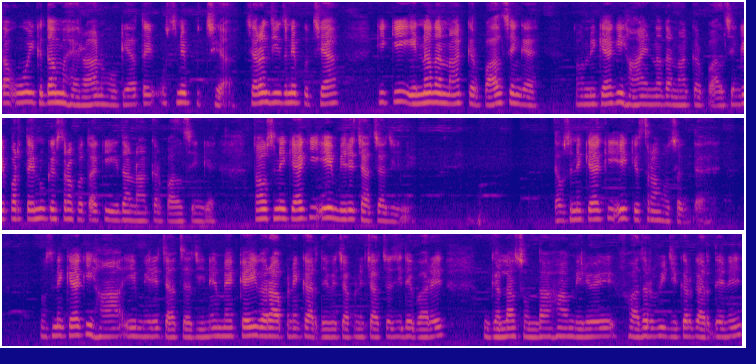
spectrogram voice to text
ਤਾਂ ਉਹ ਇੱਕਦਮ ਹੈਰਾਨ ਹੋ ਗਿਆ ਤੇ ਉਸਨੇ ਪੁੱਛਿਆ, ਚਰਨਜੀਤ ਨੇ ਪੁੱਛਿਆ ਕਿ ਕੀ ਇਹਨਾਂ ਦਾ ਨਾਂ ਕਿਰਪਾਲ ਸਿੰਘ ਹੈ? ਤਾਂ ਉਹਨੇ ਕਿਹਾ ਕਿ ਹਾਂ, ਇਹਨਾਂ ਦਾ ਨਾਂ ਕਿਰਪਾਲ ਸਿੰਘ ਹੈ, ਪਰ ਤੈਨੂੰ ਕਿਸ ਤਰ੍ਹਾਂ ਪਤਾ ਕਿ ਇਹਦਾ ਨਾਂ ਕਿਰਪਾਲ ਸਿੰਘ ਹੈ? ਤਾਂ ਉਸਨੇ ਕਿਹਾ ਕਿ ਇਹ ਮੇਰੇ ਚਾਚਾ ਜੀ ਨੇ। ਤਾਂ ਉਸਨੇ ਕਿਹਾ ਕਿ ਇਹ ਕਿਸ ਤਰ੍ਹਾਂ ਹੋ ਸਕਦਾ ਹੈ? ਉਸਨੇ ਕਿਹਾ ਕਿ ਹਾਂ, ਇਹ ਮੇਰੇ ਚਾਚਾ ਜੀ ਨੇ। ਮੈਂ ਕਈ ਵਾਰ ਆਪਣੇ ਘਰ ਦੇ ਵਿੱਚ ਆਪਣੇ ਚਾਚਾ ਜੀ ਦੇ ਬਾਰੇ ਗੱਲਾਂ ਸੁਣਦਾ ਹਾਂ। ਮੇਰੇ ਫਾਦਰ ਵੀ ਜ਼ਿਕਰ ਕਰਦੇ ਨੇ।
